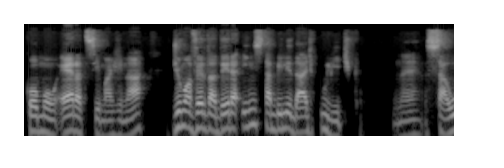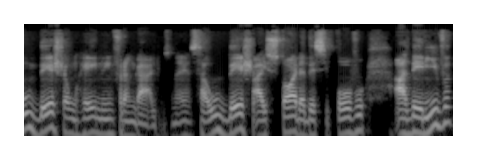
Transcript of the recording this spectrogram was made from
como era de se imaginar, de uma verdadeira instabilidade política. Né? Saul deixa um reino em frangalhos, né? Saul deixa a história desse povo à deriva,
